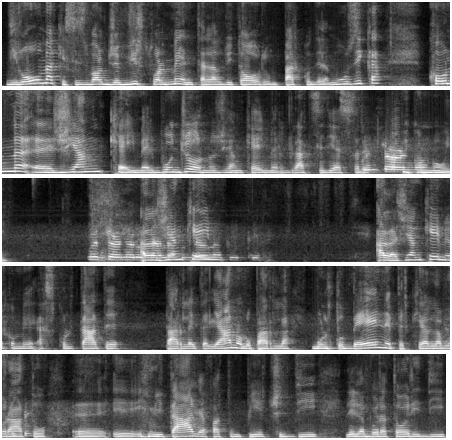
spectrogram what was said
di Roma che si svolge virtualmente all'Auditorium Parco della Musica con eh, Jean Keimer. Buongiorno Jean Keimer, grazie di essere buongiorno. qui con noi. Buongiorno Rosanna, allora, Jean buongiorno a tutti. Allora, Jean Keimer, come ascoltate parla italiano, lo parla molto bene perché ha lavorato eh, in Italia, ha fatto un PhD nei laboratori di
